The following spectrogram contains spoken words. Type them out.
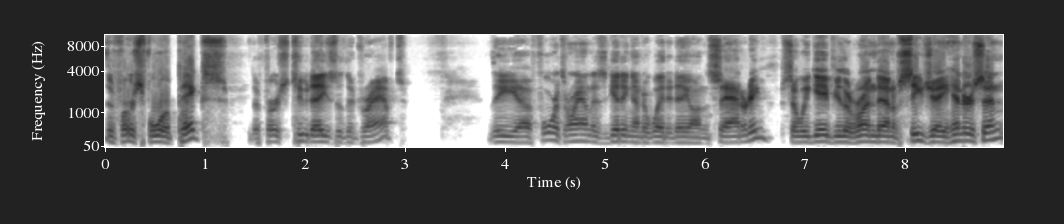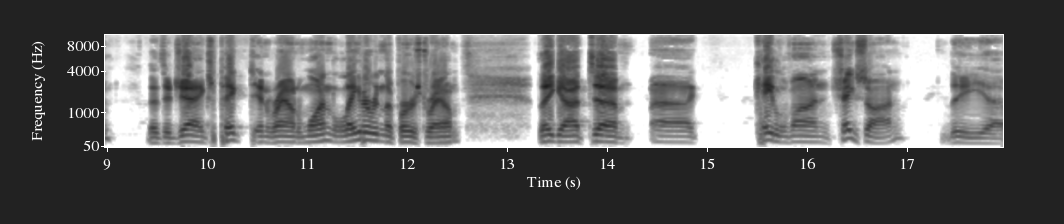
the first four picks, the first two days of the draft. The uh, fourth round is getting underway today on Saturday. So we gave you the rundown of CJ Henderson that the Jags picked in round one. Later in the first round, they got uh, uh, K'Lavon Chaisson, the uh,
